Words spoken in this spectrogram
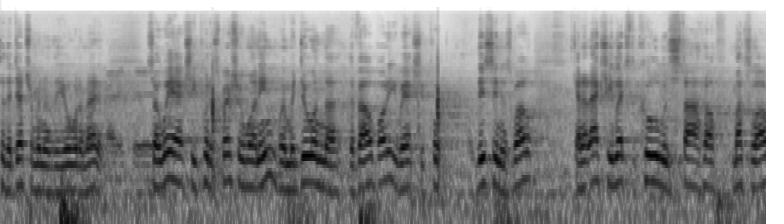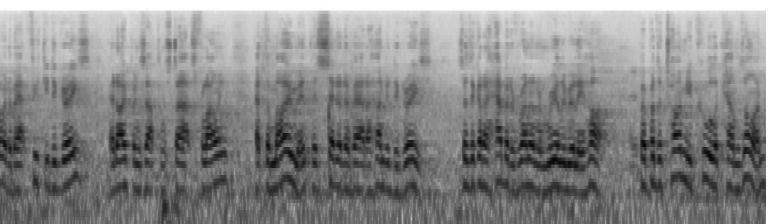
to the detriment of the automatic. yeah. So we actually put a special one in when we're doing the, the valve body. We actually put this in as well, and it actually lets the coolers start off much lower at about 50 degrees. It opens up and starts flowing. At the moment, they're set at about 100 degrees, so they've got a habit of running them really, really hot. But by the time your cooler comes on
